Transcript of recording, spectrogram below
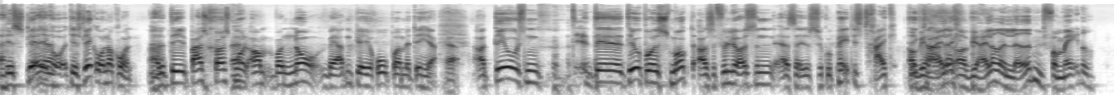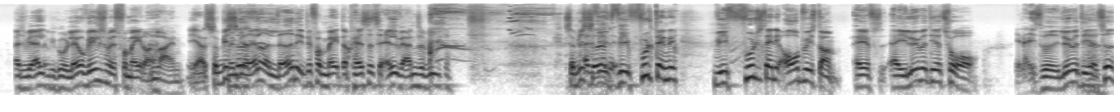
det, det, er slet Ja, ja. ikke, det er slet ikke undergrund. Altså, det er bare et spørgsmål om, hvornår verden bliver erobret med det her. Ja. Og det er jo sådan, det, det, det er jo både smukt og selvfølgelig også sådan, altså et psykopatisk træk. Det er Og vi, har klart, allerede, ikke? og vi har allerede lavet den i formatet. Altså, vi, har, alle- vi kunne lave hvilket som helst format online. Ja, så vi Men vi sidder, havde allerede lavet det i det format, der passede til alle verdens aviser. så vi Altså, sidder vi, vi, er fuldstændig, vi er fuldstændig overbevist om, at, i løbet af de her to år, eller du ved, i løbet af de her tid,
